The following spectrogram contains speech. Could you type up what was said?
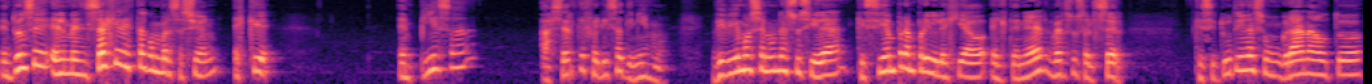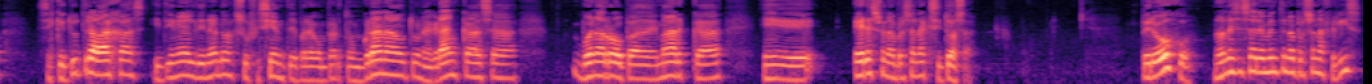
Entonces, el mensaje de esta conversación es que empieza a hacerte feliz a ti mismo. Vivimos en una sociedad que siempre han privilegiado el tener versus el ser. Que si tú tienes un gran auto, si es que tú trabajas y tienes el dinero suficiente para comprarte un gran auto, una gran casa, buena ropa de marca, eh, eres una persona exitosa. Pero ojo, no necesariamente una persona feliz.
